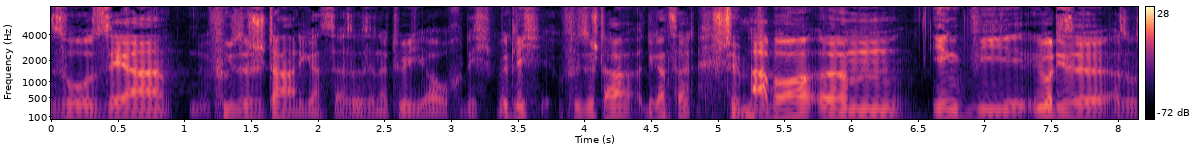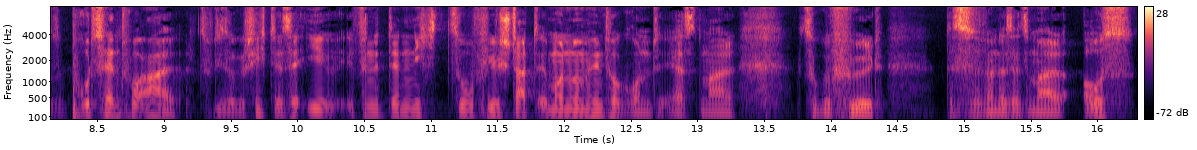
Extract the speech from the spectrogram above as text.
so sehr physisch da die ganze Zeit. Also ist er natürlich auch nicht wirklich physisch da die ganze Zeit. Stimmt. Aber ähm, irgendwie über diese, also so prozentual zu dieser Geschichte ist eh- findet der nicht so viel statt, immer nur im Hintergrund erstmal so gefühlt. Das ist, wenn man das jetzt mal aus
